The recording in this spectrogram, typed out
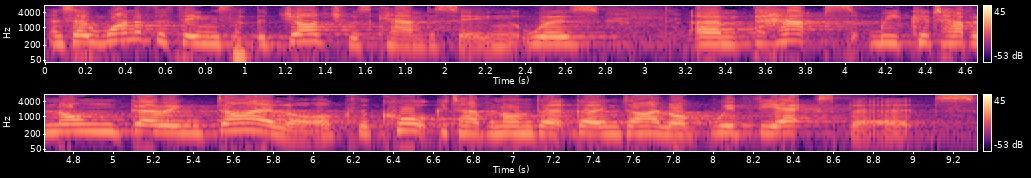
And so one of the things that the judge was canvassing was um, perhaps we could have an ongoing dialogue, the court could have an ongoing dialogue with the experts,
